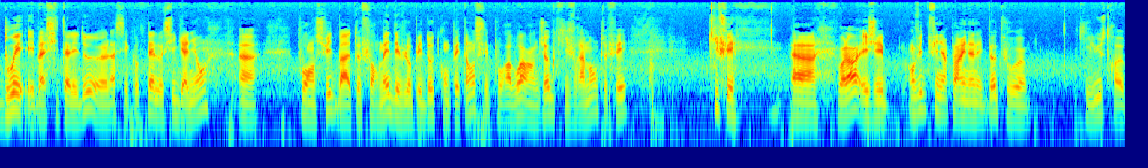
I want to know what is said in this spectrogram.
doué? Et bah, si tu as les deux, euh, là c'est cocktail aussi gagnant euh, pour ensuite bah, te former, développer d'autres compétences et pour avoir un job qui vraiment te fait kiffer. Euh, voilà, et j'ai envie de finir par une anecdote qui illustre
